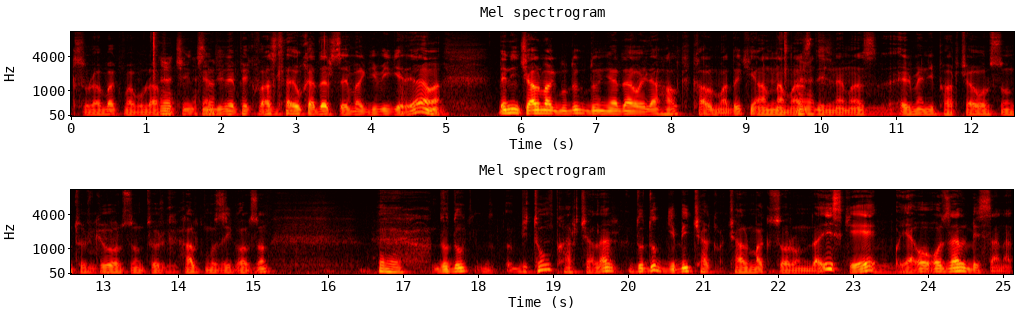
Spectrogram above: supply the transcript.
kusura bakma bu laf evet, için kendine pek fazla o kadar sevmek gibi geliyor ama benim çalmak duduk dünyada öyle halk kalmadı ki anlamaz, evet. dinlemez. Ermeni parça olsun, türkü olsun, Türk halk müzik olsun. Ee, duduk bütün parçalar duduk gibi çal, çalmak zorundayız ki ya o özel bir sanat.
